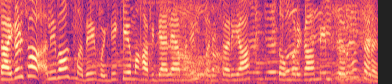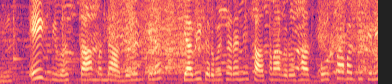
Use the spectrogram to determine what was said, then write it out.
रायगडच्या अलिबागमध्ये वैद्यकीय महाविद्यालयामधील परिचर्या संवर्गातील कर्मचाऱ्यांनी एक दिवस काम बंद आंदोलन केलं. यावेळी कर्मचाऱ्यांनी शासनाविरोधात घोषणाबाजी केली.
